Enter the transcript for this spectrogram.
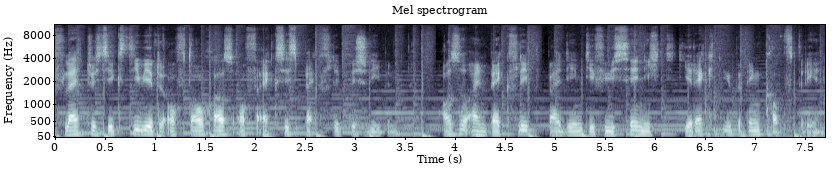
Der Flat 360 wird oft auch als Off-Axis Backflip beschrieben, also ein Backflip, bei dem die Füße nicht direkt über den Kopf drehen.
